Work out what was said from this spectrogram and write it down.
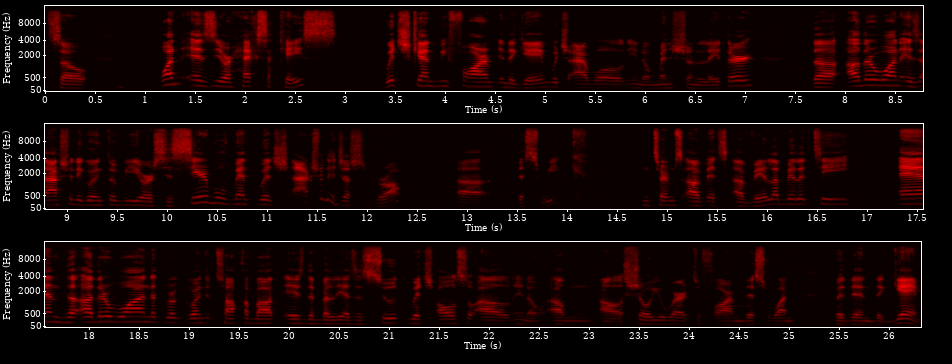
So one is your hexa case which can be farmed in the game, which I will, you know, mention later. The other one is actually going to be your sincere movement, which actually just dropped uh, this week in terms of its availability. And the other one that we're going to talk about is the Belleza suit, which also I'll, you know, um, I'll show you where to farm this one within the game.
